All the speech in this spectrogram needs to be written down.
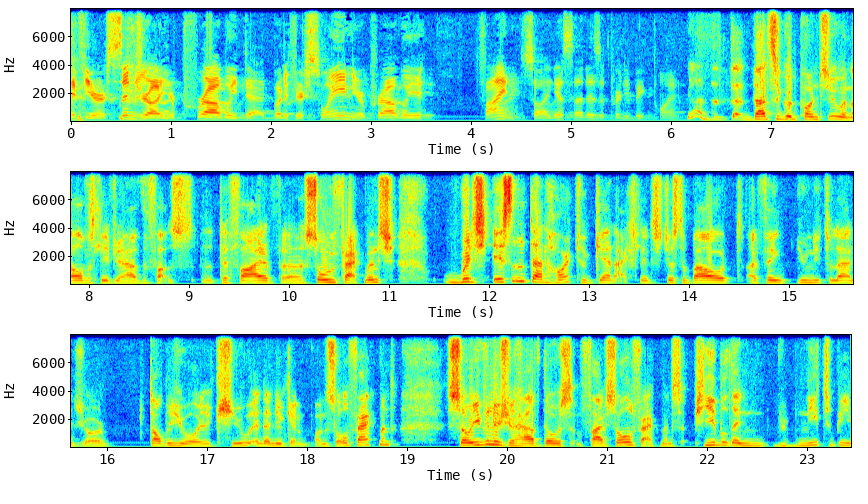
if you're Syndra, you're probably dead. But if you're Swain, you're probably fine. So I guess that is a pretty big point. Yeah, th- th- that's a good point too. And obviously, if you have the the five uh, soul fragments, which isn't that hard to get actually, it's just about I think you need to land your W or your Q, and then you get one soul fragment. So even if you have those five soul fragments, people then need to be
